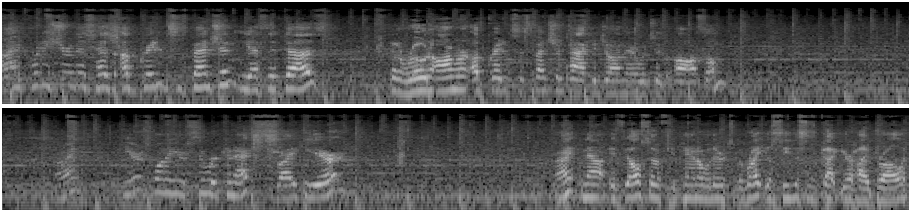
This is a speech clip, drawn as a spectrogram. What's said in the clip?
I'm pretty sure this has upgraded suspension. Yes, it does. Got a Road Armor upgraded suspension package on there, which is awesome. All right. Here's one of your sewer connects right here. All right, now if you also, if you pan over there to the right, you'll see this has got your hydraulic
